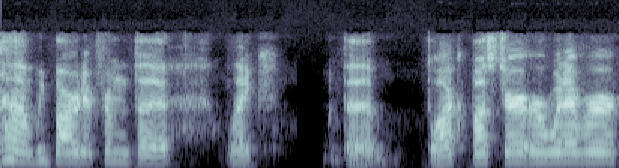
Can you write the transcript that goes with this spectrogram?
uh we borrowed it from the like the blockbuster or whatever.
